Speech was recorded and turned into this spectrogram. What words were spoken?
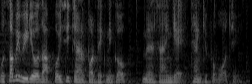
वो सभी वीडियोस आपको इसी चैनल पर देखने को मिल जाएँगे। थैंक यू फॉर वॉचिंग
